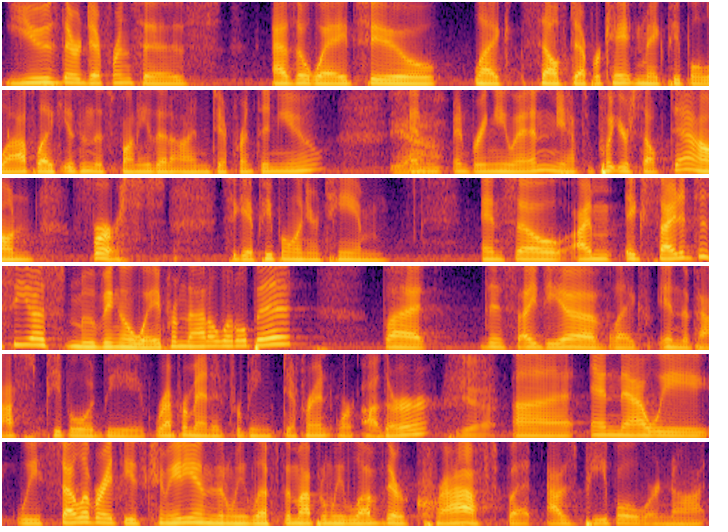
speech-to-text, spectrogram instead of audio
use their differences as a way to like self-deprecate and make people laugh. Like, isn't this funny that I'm different than you? Yeah. And and bring you in. You have to put yourself down first to get people on your team. And so I'm excited to see us moving away from that a little bit. But this idea of like in the past, people would be reprimanded for being different or other. Yeah. Uh, and now we we celebrate these comedians and we lift them up and we love their craft. But as people, we're not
